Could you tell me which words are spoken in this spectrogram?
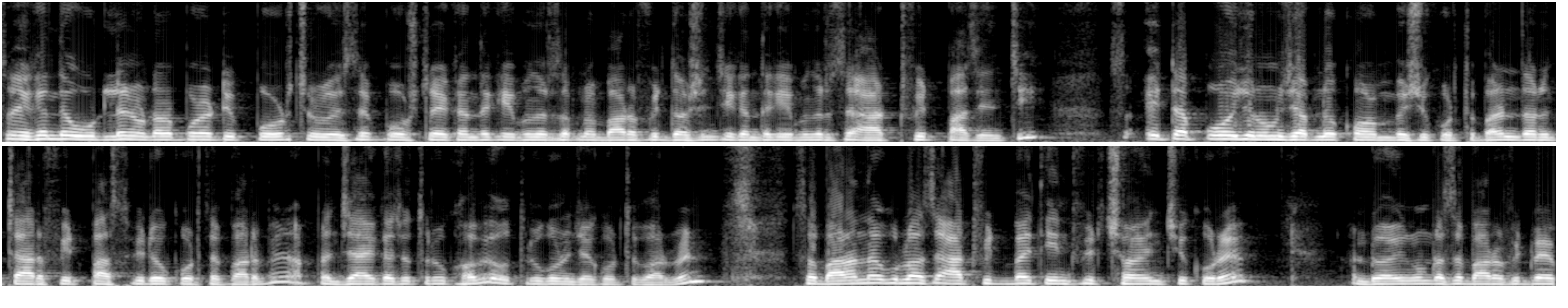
সো এখান থেকে উঠলেন ওঠার পর একটি পোর্চ রয়েছে। পোস্টটা এখান থেকে এই পর্যন্ত আপনার বারো ফিট দশ ইঞ্চি এখান থেকে এই পর্যন্ত হচ্ছে আট ফিট পাঁচ ইঞ্চি সো এটা প্রয়োজন অনুযায়ী আপনি কম বেশি করতে পারেন। ধরেন চার ফিট পাঁচ ফিটও করতে পারবেন। আপনার জায়গা যতটুকু হবে অতটুকু অনুযায়ী করতে পারবেন। সো বারান্দাগুলো আছে আট ফিট বাই তিন ফিট ছয় ইঞ্চি করে। ড্রয়িং রুমটা আছে বারো ফিট বাই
